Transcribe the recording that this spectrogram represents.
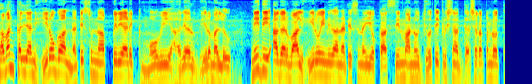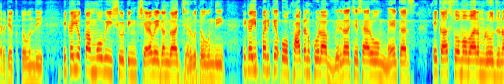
పవన్ కళ్యాణ్ హీరోగా నటిస్తున్న పీరియాడిక్ మూవీ హరియర్ వీరమల్లు నిధి అగర్వాల్ హీరోయిన్గా నటిస్తున్న ఈ యొక్క సినిమాను జ్యోతి కృష్ణ దర్శకత్వంలో తెరకెక్కుతూ ఉంది. ఇక ఈ యొక్క మూవీ షూటింగ్ శరవేగంగా జరుగుతూ ఉంది. ఇక ఇప్పటికే ఓ పాటను కూడా విడుదల చేశారు మేకర్స్. ఇక సోమవారం రోజున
